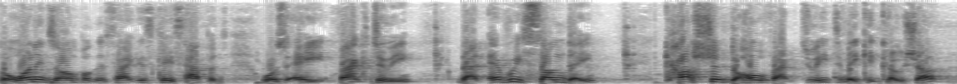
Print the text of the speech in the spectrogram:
But one example this this case happened was a factory that every Sunday koshered the whole factory to make it kosher.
